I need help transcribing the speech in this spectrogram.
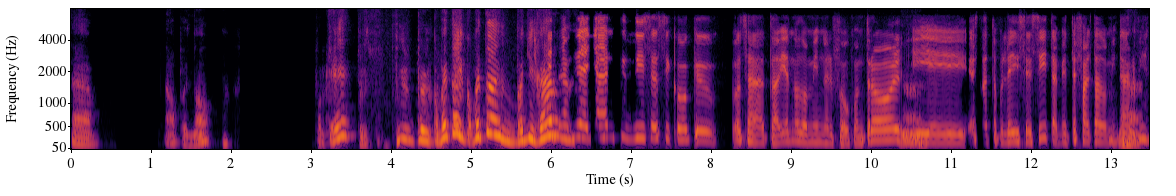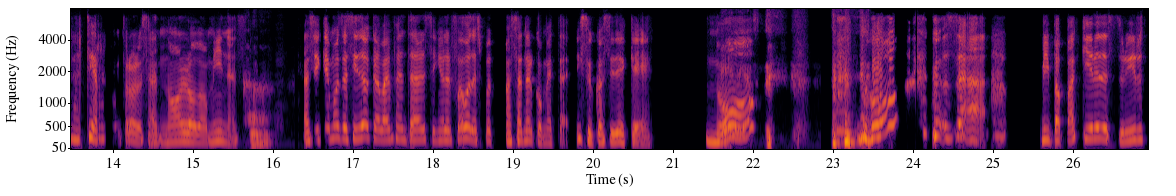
Ah, no, pues no. ¿Por qué? Pues, pero el cometa, el cometa va a llegar. Ya, ya- dice así como que, o sea, todavía no domino el fuego control Ah. y esta le dice, sí, también te falta dominar bien la tierra control, o sea, no lo dominas. Ah, Así que hemos decidido que va a enfrentar al Señor del Fuego después pasando el cometa. Y su así de que, no, no, o sea, mi papá quiere destruir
